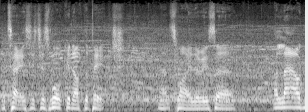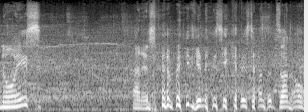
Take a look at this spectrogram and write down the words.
Matheus is just walking off the pitch. That's why there is a, a loud noise. And as immediately as he goes down the tunnel,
